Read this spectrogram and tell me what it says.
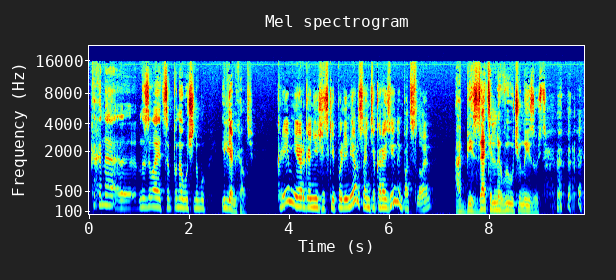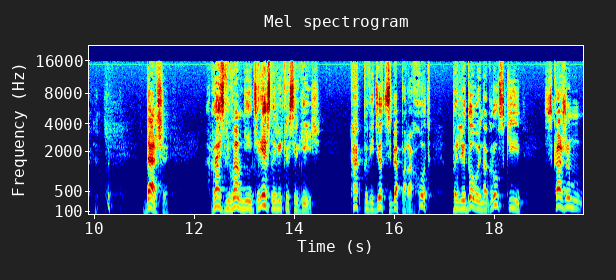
Как она э, называется по-научному, Илья Михайлович? Кремний органический полимер с антикоррозийным подслоем. Обязательно выучу наизусть. Дальше. Разве вам не интересно, Виктор Сергеевич, как поведет себя пароход при ледовой нагрузке, скажем,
